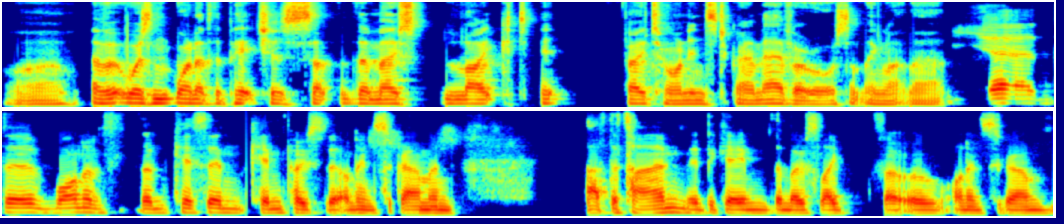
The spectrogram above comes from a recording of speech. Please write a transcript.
Wow. It wasn't one of the pictures the most liked photo on Instagram ever or something like that. Yeah, the one of them kissing, Kim posted it on Instagram and at the time it became the most liked photo on Instagram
